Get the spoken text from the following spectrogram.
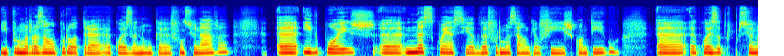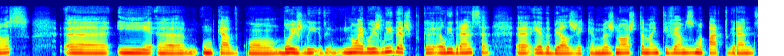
E por uma razão ou por outra a coisa nunca funcionava. e depois, na sequência da formação que eu fiz contigo, a coisa proporcionou-se uh, e uh, um bocado com dois, não é dois líderes, porque a liderança uh, é da Bélgica, mas nós também tivemos uma parte grande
